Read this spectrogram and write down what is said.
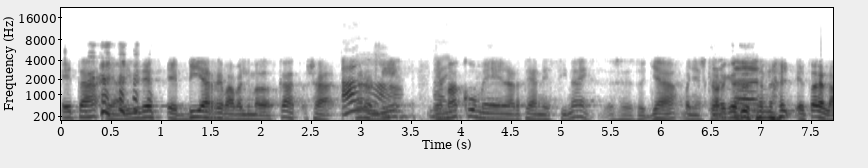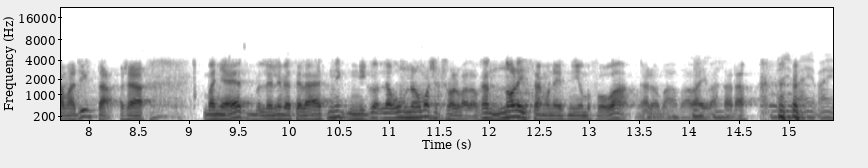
eta eh, adibidez, eh, bi arreba baldin badauzkat. Osea, Ah, claro, ni bai. emakumeen artean ezin naiz. Ez ez dut, ja, baina eske horrek ez duzen nahi, ez zarela matxista. Osea, baina ez, lehen bezala, ez nik, nik lagun homosexual badaukat, nola izango naiz ni homofoba? Garo, ba, ba, bai, bazara. Bai, bai, bai,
